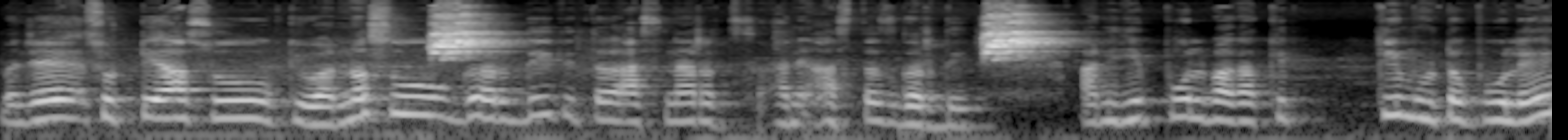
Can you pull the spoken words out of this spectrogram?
म्हणजे सुट्टी असू किंवा नसू गर्दी तिथं असणारच आणि असतंच गर्दी. आणि हे पूल बघा किती मोठं पूल आहे.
